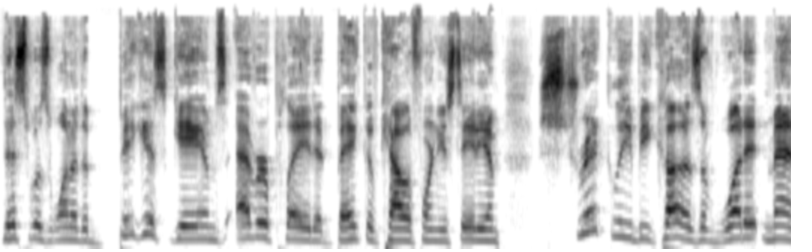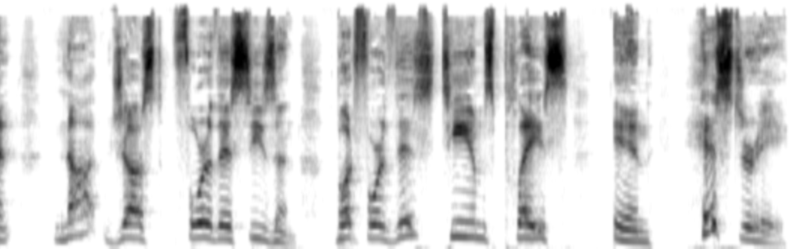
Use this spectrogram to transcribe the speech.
This was one of the biggest games ever played at Bank of California Stadium, strictly because of what it meant, not just for this season, but for this team's place in history.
